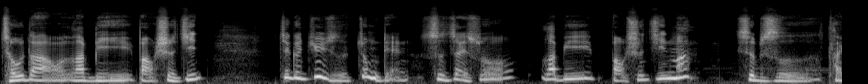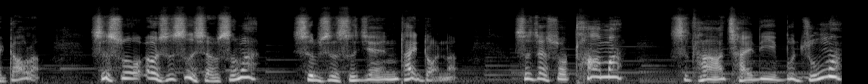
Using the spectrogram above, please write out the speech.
筹到那笔保释金。这个句子重点是在说那笔保释金吗？是不是太高了？是说二十四小时吗？是不是时间太短了？是在说他吗？是他财力不足吗？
